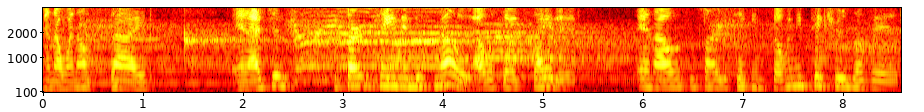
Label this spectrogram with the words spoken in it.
and I went outside and I just started playing in the snow. I was so excited and I also started taking so many pictures of it.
